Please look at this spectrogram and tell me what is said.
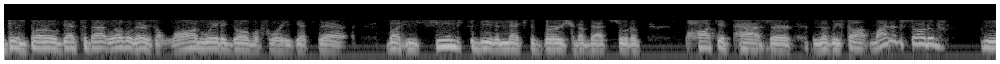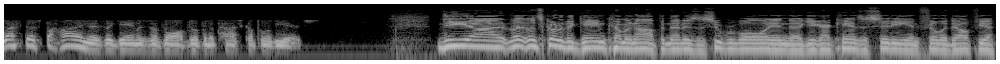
does Burrow get to that level? There's a long way to go before he gets there. But he seems to be the next version of that sort of pocket passer that we thought might have sort of left us behind as the game has evolved over the past couple of years. The uh, let, us go to the game coming up, and that is the Super Bowl, and uh, you got Kansas City and Philadelphia.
